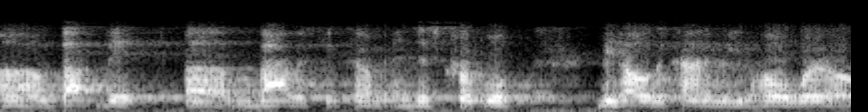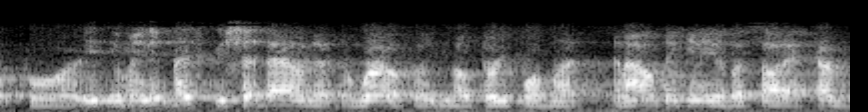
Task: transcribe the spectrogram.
um, thought that uh, virus could come and just cripple the whole economy, the whole world. For it, I mean, it basically shut down the, the world for you know three four months, and I don't think any of us saw that coming.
